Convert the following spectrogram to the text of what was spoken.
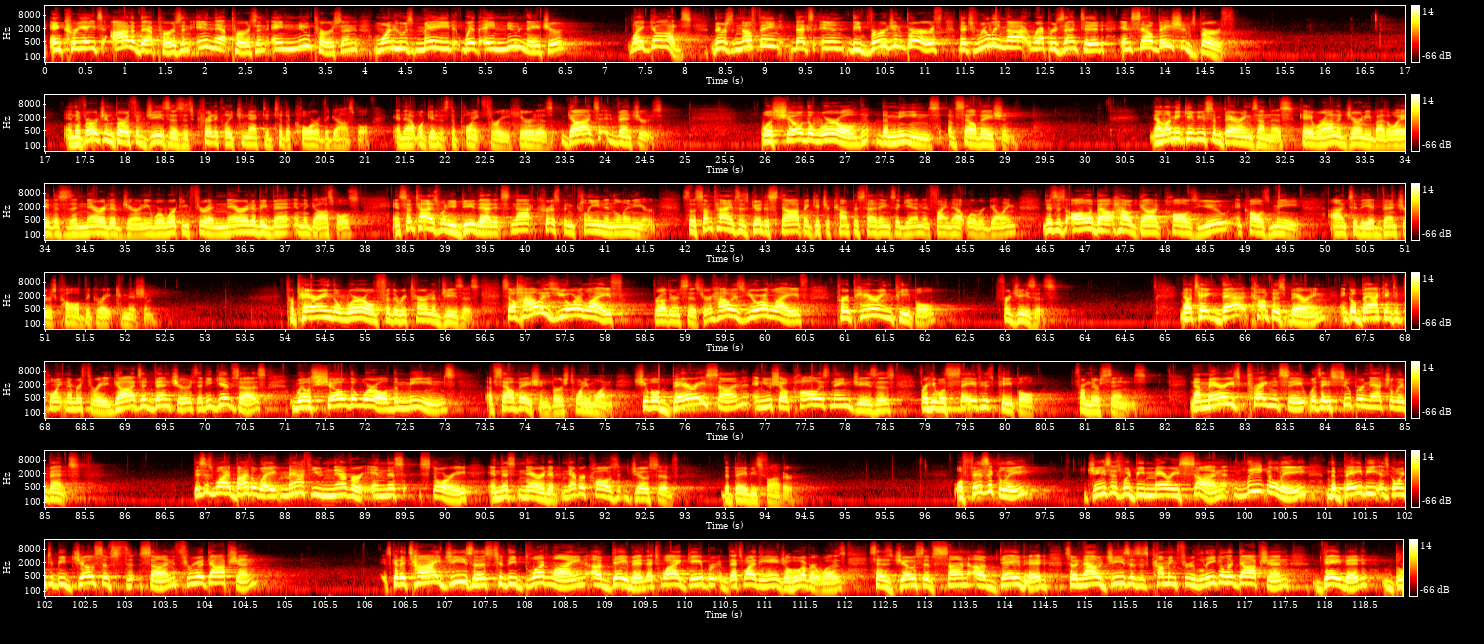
and creates out of that person, in that person, a new person, one who's made with a new nature like God's. There's nothing that's in the virgin birth that's really not represented in salvation's birth. And the virgin birth of Jesus is critically connected to the core of the gospel. And that will get us to point three. Here it is God's adventures will show the world the means of salvation. Now, let me give you some bearings on this. Okay, we're on a journey, by the way. This is a narrative journey. We're working through a narrative event in the Gospels. And sometimes when you do that, it's not crisp and clean and linear. So sometimes it's good to stop and get your compass headings again and find out where we're going. This is all about how God calls you and calls me onto the adventures called the Great Commission. Preparing the world for the return of Jesus. So, how is your life, brother and sister, how is your life preparing people for Jesus. Now, take that compass bearing and go back into point number three. God's adventures that He gives us will show the world the means of salvation. Verse 21 She will bear a son, and you shall call his name Jesus, for he will save his people from their sins. Now, Mary's pregnancy was a supernatural event. This is why, by the way, Matthew never in this story, in this narrative, never calls Joseph the baby's father. Well, physically, Jesus would be Mary's son. Legally, the baby is going to be Joseph's son through adoption. It's going to tie Jesus to the bloodline of David. That's why Gabriel, that's why the angel, whoever it was, says Joseph, son of David. So now Jesus is coming through legal adoption. David,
